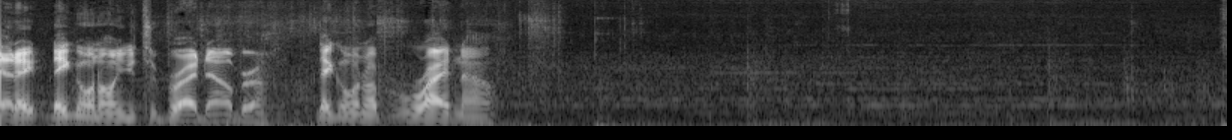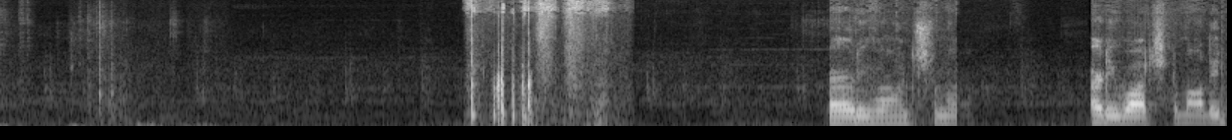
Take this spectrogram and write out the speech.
Yeah, they they going on YouTube right now, bro. They going up right now. I already watched them all. I Already watched them all, dude.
